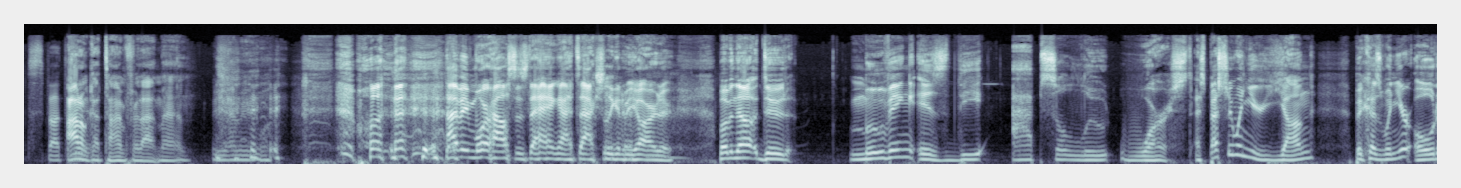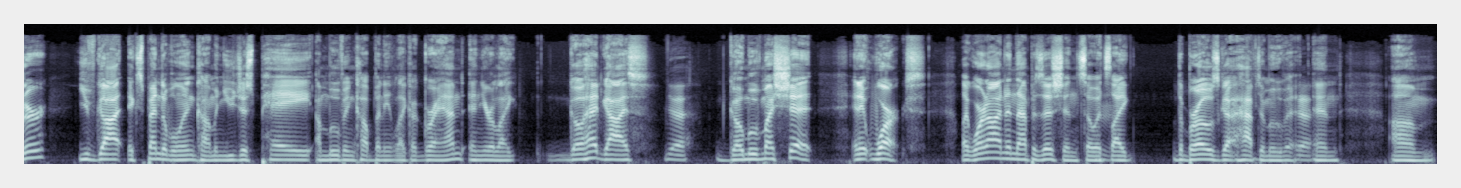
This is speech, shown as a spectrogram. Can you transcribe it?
It's about I don't got time for that, man. Yeah, I mean, well- having more houses to hang at's actually gonna be harder. But no, dude, moving is the absolute worst, especially when you're young, because when you're older, you've got expendable income and you just pay a moving company like a grand, and you're like, go ahead, guys, Yeah. go move my shit, and it works. Like we're not in that position, so it's like the bros got have to move it, Yeah. and um,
